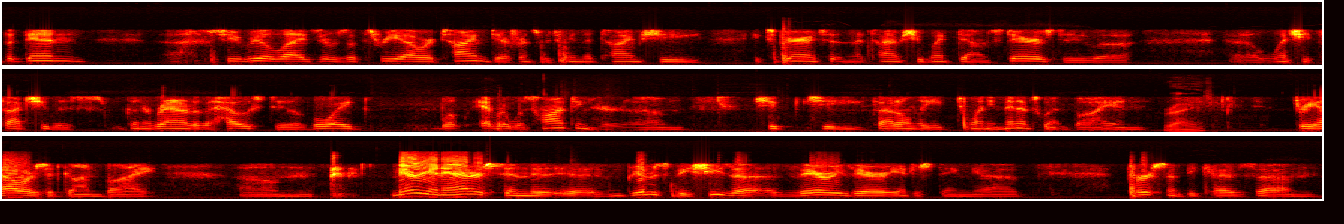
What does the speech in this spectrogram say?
but then uh, she realized there was a three-hour time difference between the time she experienced it and the time she went downstairs to uh, uh, when she thought she was going to run out of the house to avoid whatever was haunting her. Um, she she thought only 20 minutes went by and Right. three hours had gone by. Um, Marian Anderson, uh, uh, Grimsby, she's a, a very, very interesting uh, person because um,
